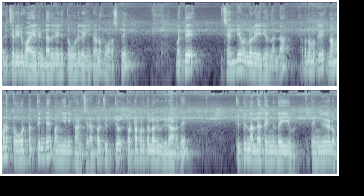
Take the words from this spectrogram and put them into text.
ഒരു ചെറിയൊരു വയലുണ്ട്. അത് കഴിഞ്ഞ് തോട് കഴിഞ്ഞിട്ടാണ് ഫോറസ്റ്റ് മറ്റ് ശല്യമുള്ള ഒരു ഏരിയ ഒന്നല്ല അപ്പോൾ നമുക്ക് നമ്മുടെ തോട്ടത്തിന്റെ ഭംഗി ഇനി കാണിച്ചു തരാം. അപ്പോൾ ചുറ്റു തൊട്ടപ്പുറത്തുള്ള ഒരു വീടാണിത്. ചുറ്റും നല്ല തെങ്ങ് തൈയും തെങ്ങുകളും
